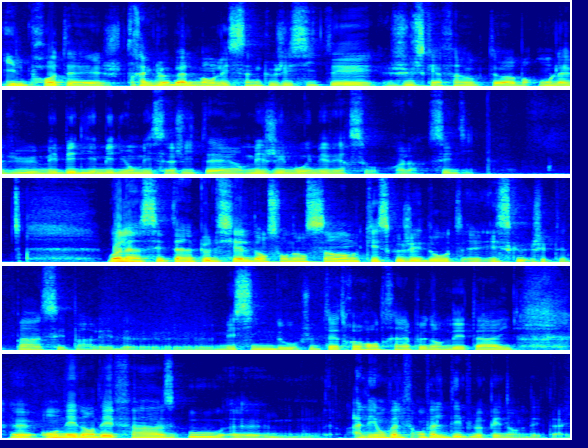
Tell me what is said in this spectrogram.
il protège très globalement les cinq que j'ai cités jusqu'à fin octobre. On l'a vu, mes béliers, mes lions, mes sagittaires, mes gémeaux et mes versos. Voilà, c'est dit. Voilà, c'était un peu le ciel dans son ensemble. Qu'est-ce que j'ai d'autre? Est-ce que j'ai peut-être pas assez parlé de mes signes d'eau Je vais peut-être rentrer un peu dans le détail. Euh, on est dans des phases où... Euh, allez, on va, le développer dans le détail.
